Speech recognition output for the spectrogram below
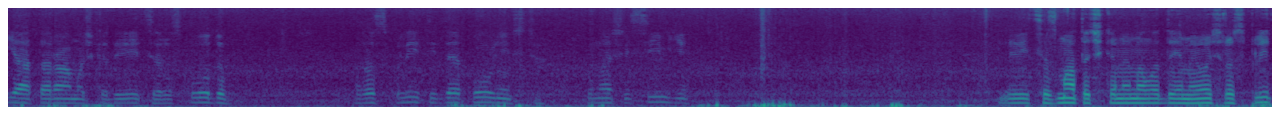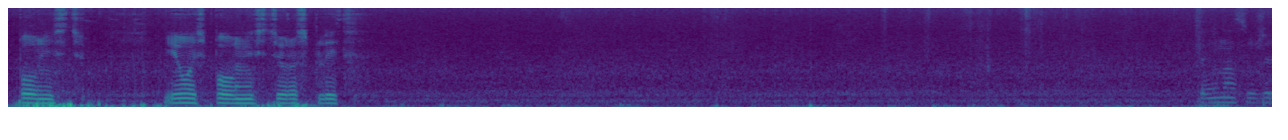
п'ята рамочка, дивіться, розплоду. Розпліт іде повністю у нашій сім'ї. Дивіться, з маточками молодими. Ось розпліт повністю. І ось повністю розпліт. Це у нас вже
